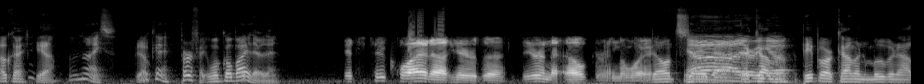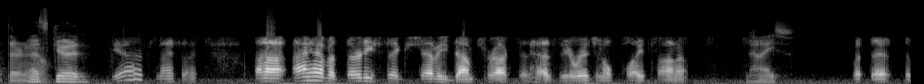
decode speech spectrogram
Okay, yeah. Oh, nice. Yep. Okay, perfect. We'll go by there then. It's too quiet out here. The deer and the elk are in the way. Don't say Yeah, that. They're coming. go. People are coming, and moving out there now. That's good. Yeah, it's nice. Uh, I have a 36 Chevy dump truck that has the original plates on it, Nice. but the the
